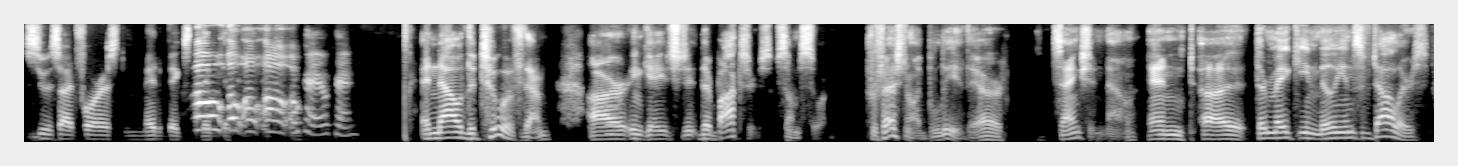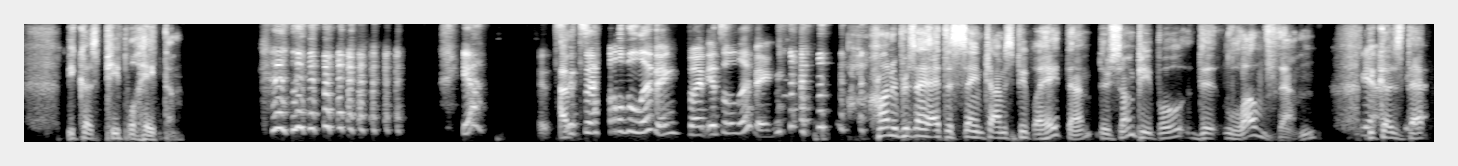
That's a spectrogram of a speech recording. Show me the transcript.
suicide forest and made a big. Oh, oh, oh, oh. Okay, okay. And now the two of them are engaged. They're boxers of some sort, professional, I believe. They are sanctioned now, and uh, they're making millions of dollars because people hate them. yeah. It's, it's a hell of a living, but it's a living. 100% at the same time as people hate them there's some people that love them yeah, because that yeah.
